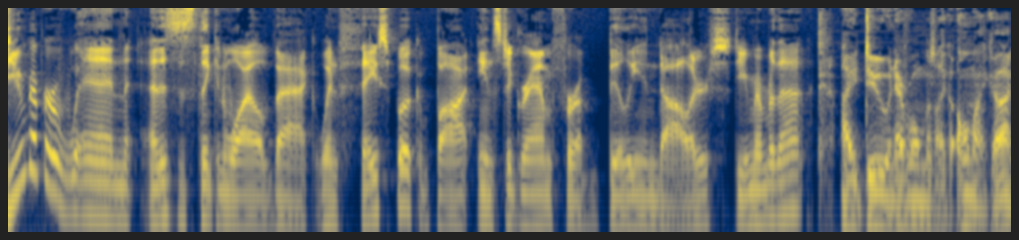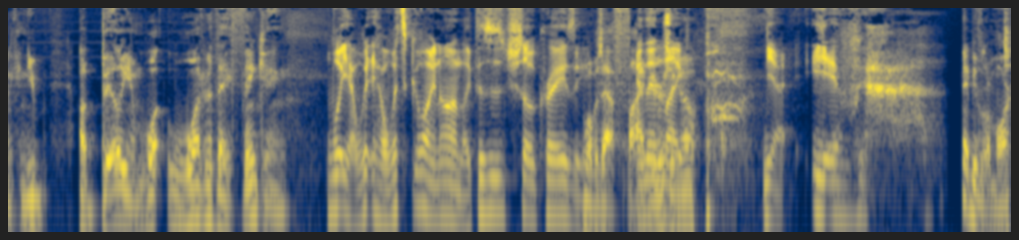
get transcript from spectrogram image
Do you remember when? And this is thinking a while back when Facebook bought Instagram for a billion dollars. Do you remember that? I do, and everyone was like, "Oh my god, can you a billion? What what are they thinking? Well, yeah, what, yeah. What's going on? Like this is so crazy. What was that five then, years like- ago? Yeah, yeah. Maybe a little more.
